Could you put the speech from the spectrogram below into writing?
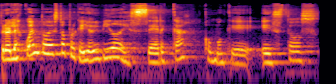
Pero les cuento esto porque yo he vivido de cerca como que estos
